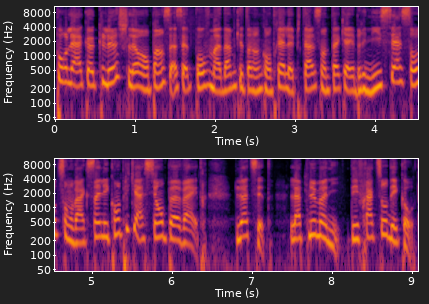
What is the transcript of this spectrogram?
Pour la coqueluche, là, on pense à cette pauvre madame que tu as rencontrée à l'hôpital Santa Cabrini. Si elle saute son vaccin, les complications peuvent être l'otite, la pneumonie, des fractures des côtes,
